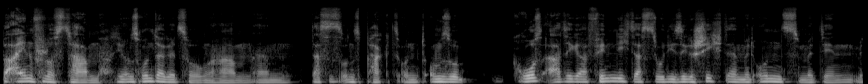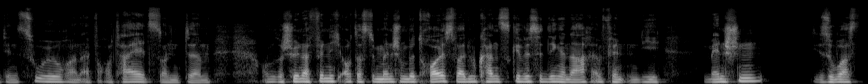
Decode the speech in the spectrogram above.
beeinflusst haben, die uns runtergezogen haben, ähm, dass es uns packt. Und umso großartiger finde ich, dass du diese Geschichte mit uns, mit den, mit den Zuhörern einfach auch teilst. Und ähm, umso schöner finde ich auch, dass du Menschen betreust, weil du kannst gewisse Dinge nachempfinden, die Menschen, die sowas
